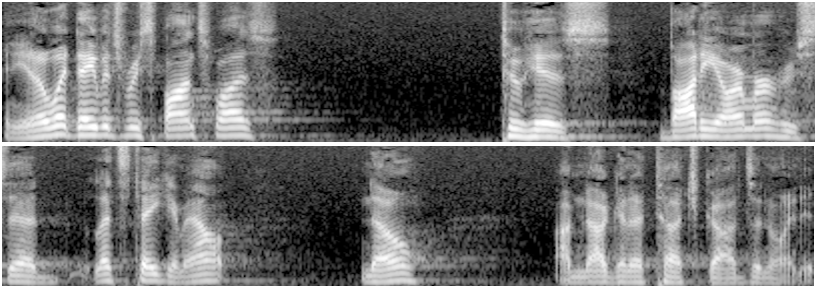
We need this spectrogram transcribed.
And you know what David's response was? To his body armor, who said, Let's take him out. No, I'm not going to touch God's anointed.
